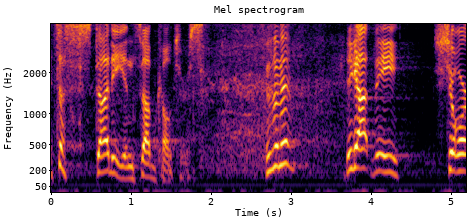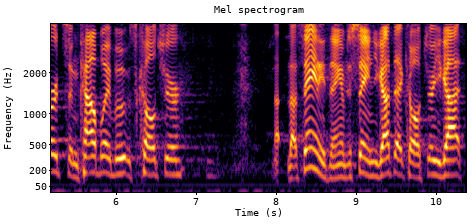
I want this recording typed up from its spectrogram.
It's a study in subcultures, isn't it? You got the shorts and cowboy boots culture. Not, not saying anything, I'm just saying you got that culture. You got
